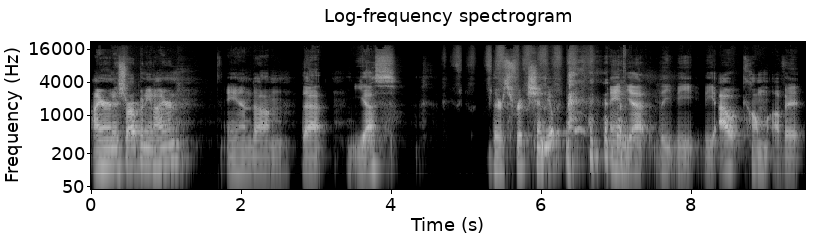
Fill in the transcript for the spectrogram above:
iron is sharpening iron, and um, that yes, there's friction yep. and yet the the the outcome of it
